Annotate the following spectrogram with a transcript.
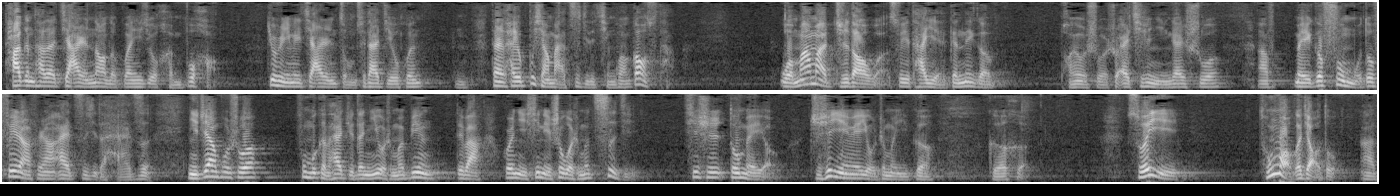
他跟他的家人闹的关系就很不好，就是因为家人总催他结婚，嗯，但是他又不想把自己的情况告诉他。我妈妈知道我，所以他也跟那个。朋友说说，哎，其实你应该说，啊，每个父母都非常非常爱自己的孩子，你这样不说，父母可能还觉得你有什么病，对吧？或者你心里受过什么刺激，其实都没有，只是因为有这么一个隔阂。所以，从某个角度啊，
